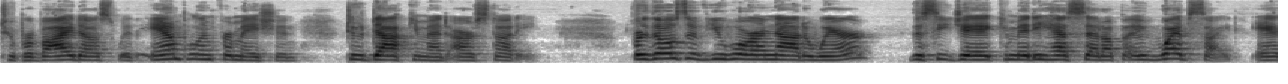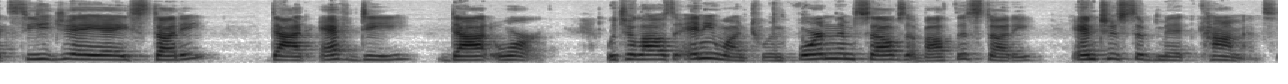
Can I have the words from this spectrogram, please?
to provide us with ample information to document our study. For those of you who are not aware, the CJA committee has set up a website at cjastudy.fd.org, which allows anyone to inform themselves about the study and to submit comments.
